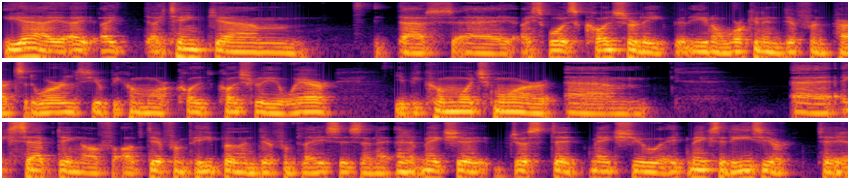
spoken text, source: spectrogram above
Yeah, I, I, I think um, that uh, I suppose culturally, you know, working in different parts of the world, you become more cul- culturally aware. You become much more um, uh, accepting of, of different people and different places, and it, and it makes you just it makes you it makes it easier to Yeah.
